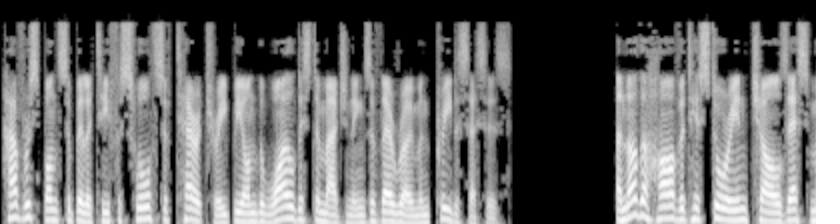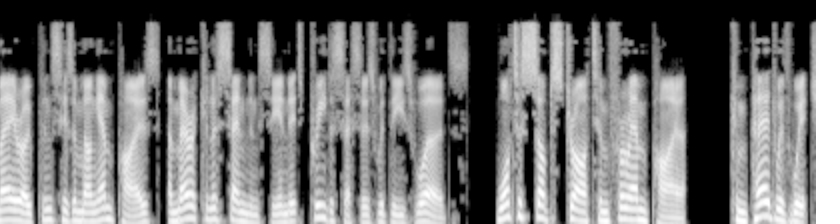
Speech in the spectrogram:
have responsibility for swaths of territory beyond the wildest imaginings of their Roman predecessors. Another Harvard historian Charles S. Maier opens his Among Empires, American Ascendancy and its Predecessors with these words, What a substratum for empire! Compared with which,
